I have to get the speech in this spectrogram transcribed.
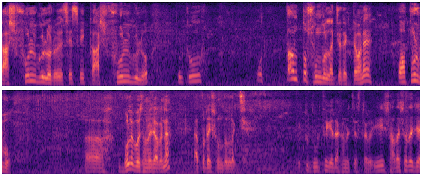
কাশফুলগুলো রয়েছে সেই কাশফুলগুলো কিন্তু অত্যন্ত সুন্দর লাগছে দেখতে মানে অপূর্ব। বলে বোঝানো যাবে না এতটাই সুন্দর লাগছে। একটু দূর থেকে দেখানোর চেষ্টা করি। এই সাদা সাদা যে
